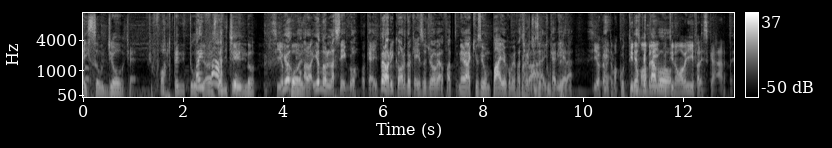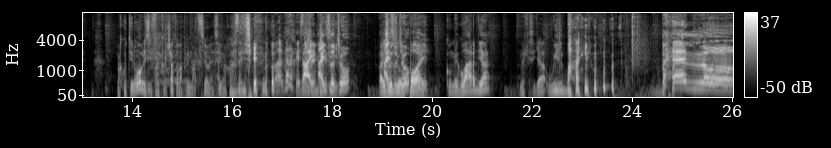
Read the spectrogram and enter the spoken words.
ISO Joe, cioè più forte di tutti, Ma ma lo infatti! stai dicendo? Sì, Io, poi- allora, io non la seguo, ok? Però ricordo che Iso Joe aveva fatto, ne aveva chiuse un paio come faceva in tutte. carriera. sì, ho capito, Eh, ma Cuttino, aspettavo- Cuttino Mobley gli fa le scarpe. Ma Coutinho Mobley si fa il crociato alla prima azione, Silvia, cosa stai dicendo? Guarda guarda che è stato Dai, MVP. Iso Joe. ISO Iso Joe, Joe, poi, poi- come guardia, come si chiama? Will Bynum. Bello!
